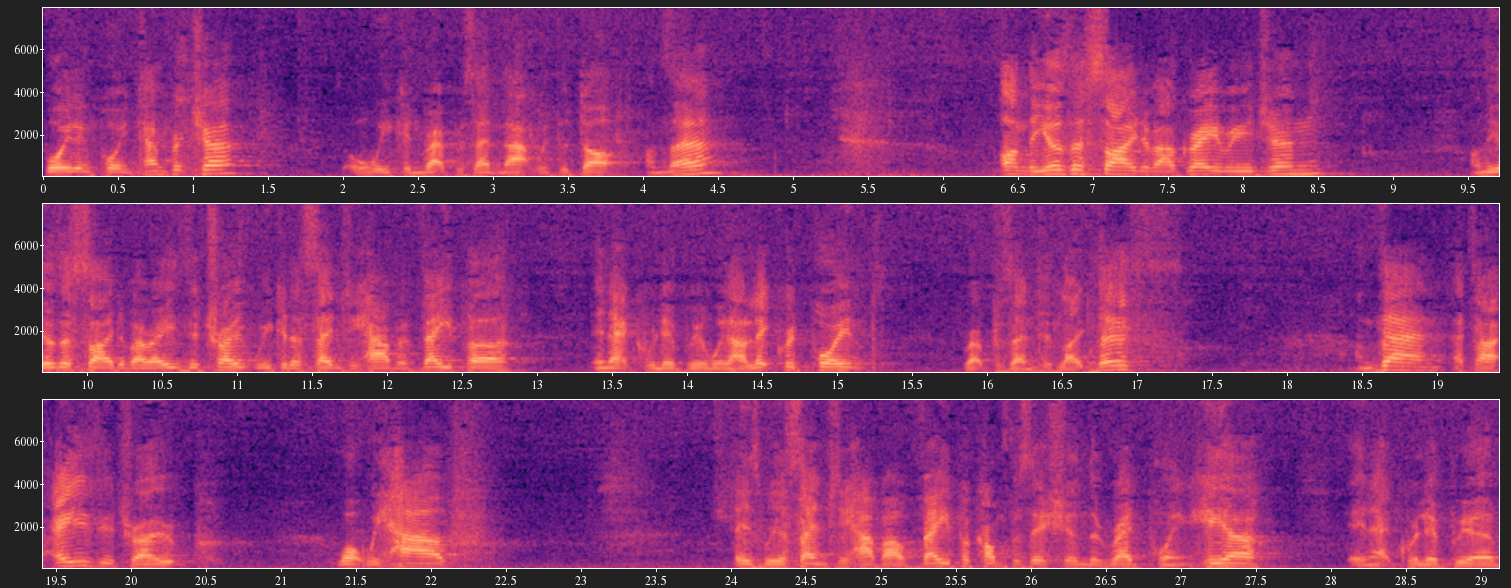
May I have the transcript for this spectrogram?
boiling point temperature, or we can represent that with the dot on there. On the other side of our grey region, on the other side of our azeotrope, we could essentially have a vapor in equilibrium with our liquid point, represented like this. And then at our azeotrope, what we have is we essentially have our vapor composition, the red point here, in equilibrium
